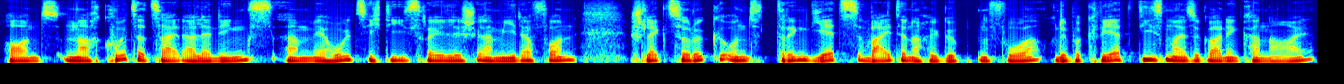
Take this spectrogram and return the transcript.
Und nach kurzer Zeit allerdings ähm, erholt sich die israelische Armee davon, schlägt zurück und dringt jetzt weiter nach Ägypten vor und überquert diesmal sogar den Kanal,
